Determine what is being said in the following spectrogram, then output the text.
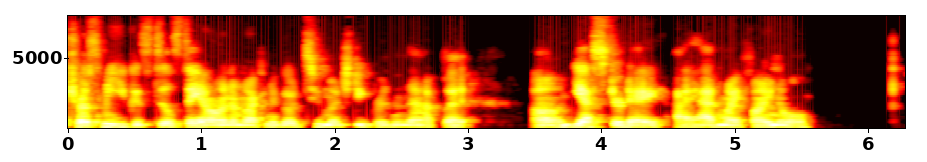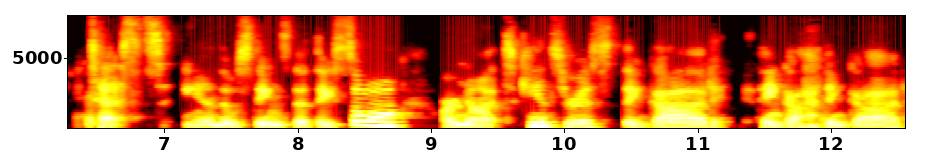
trust me, you could still stay on. I'm not going to go too much deeper than that. But um, yesterday, I had my final tests, and those things that they saw are not cancerous. Thank God. Thank God. Thank God.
